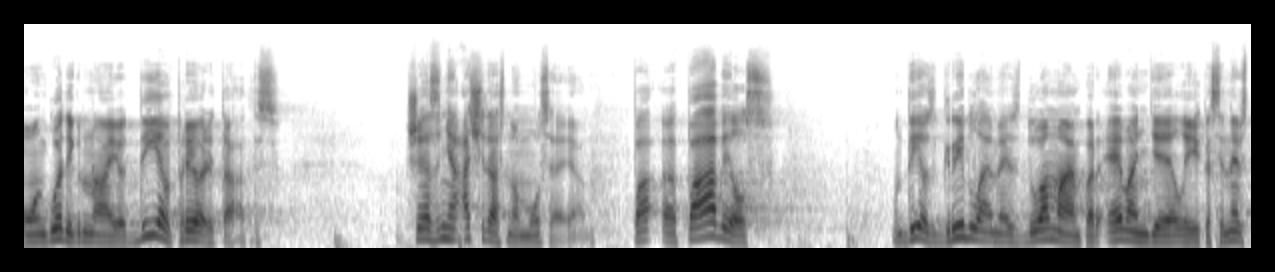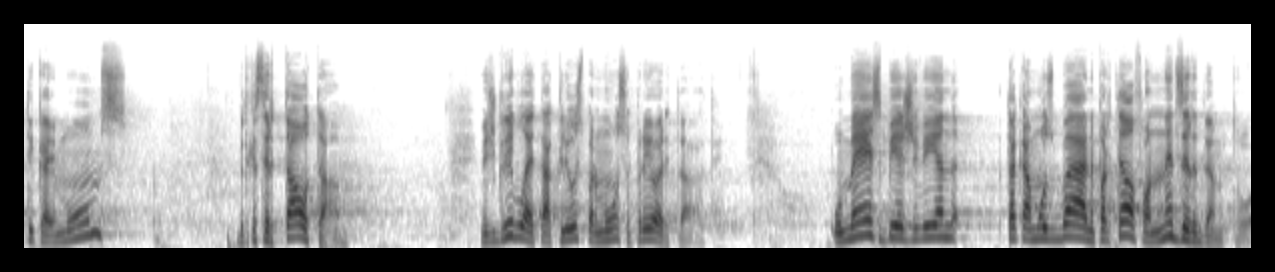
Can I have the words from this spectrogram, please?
un, godīgi runājot, Dieva prioritātes šajā ziņā atšķirās no mūsējām. Pāvils Un Dievs grib, lai mēs domājam par evaņģēliju, kas ir nevis tikai mums, bet kas ir tautām. Viņš grib, lai tā kļūst par mūsu prioritāti. Un mēs bieži vien, tā kā mūsu bērni par telefonu, nedzirdam to.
